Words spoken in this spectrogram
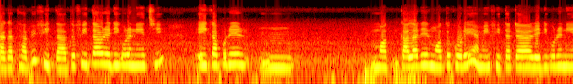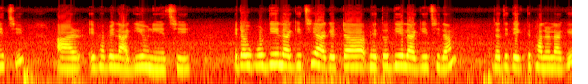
লাগাতে হবে ফিতা। তো ফিতাও রেডি করে নিয়েছি। এই কাপড়ের কালারের মতো করে আমি ফিতাটা রেডি করে নিয়েছি আর এভাবে লাগিয়েও নিয়েছি। এটা উপর দিয়ে লাগিয়েছি, আগেরটা ভেতর দিয়ে লাগিয়েছিলাম যাতে দেখতে ভালো লাগে,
